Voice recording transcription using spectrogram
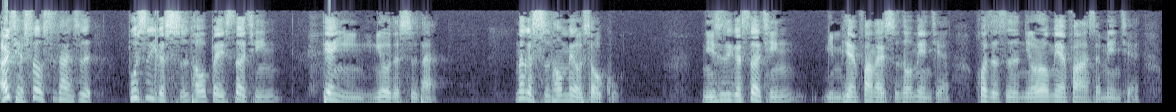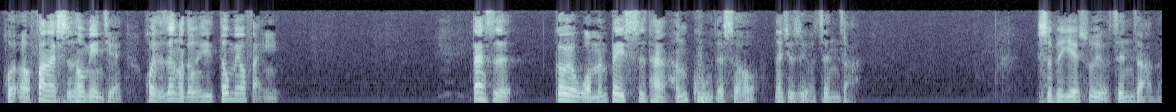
而且受试探是不是一个石头被色情电影引诱的试探？那个石头没有受苦，你是一个色情影片放在石头面前，或者是牛肉面放在神面前，或呃放在石头面前，或者任何东西都没有反应，但是。各位，我们被试探很苦的时候，那就是有挣扎。是不是耶稣有挣扎呢？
